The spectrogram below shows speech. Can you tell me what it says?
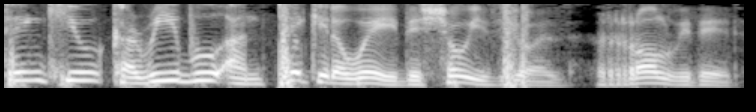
thank you, Karibu, and take it away. The show is yours. Roll with it.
